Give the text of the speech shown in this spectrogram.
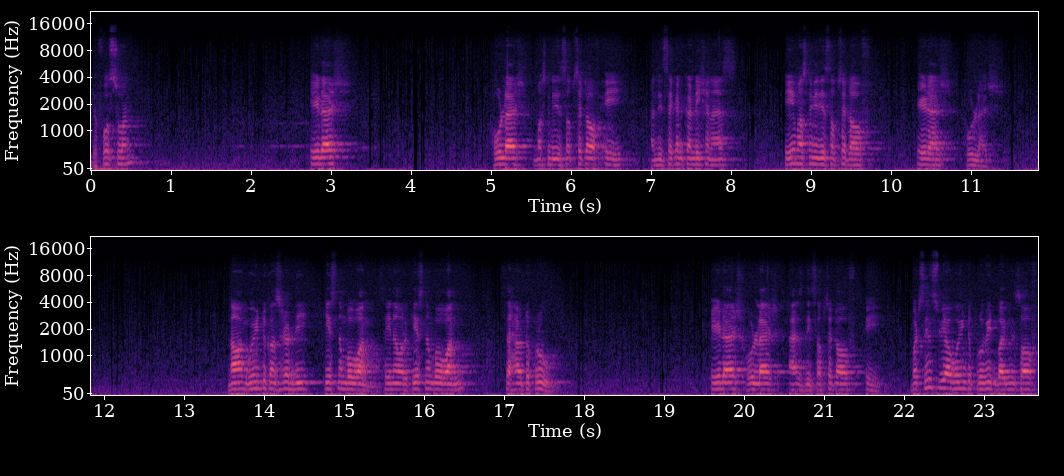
The first one a dash whole dash must be the subset of a and the second condition as a must be the subset of a dash whole dash. Now I am going to consider the case number 1. So in our case number 1, so I have to prove a dash whole dash as the subset of a. But since we are going to prove it by means of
